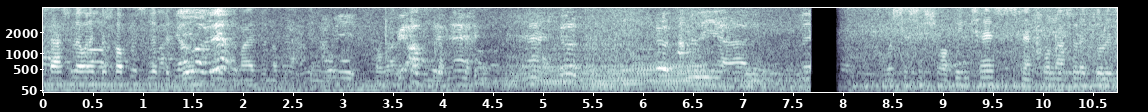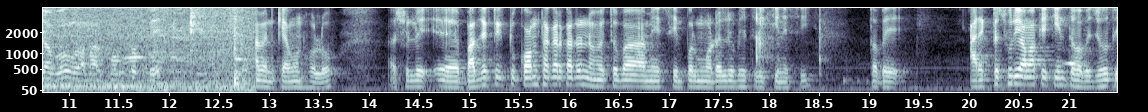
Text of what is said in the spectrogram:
এটা আসলে আমার একটা স্বপ্ন ছিল, একটা ড্রেস মায়ের জন্য অবশেষে শপিং শেষ, এখন আসলে চলে যাব আমার গন্তব্যে। জানাবেন কেমন হলো? আসলে বাজেটটা একটু কম থাকার কারণে হয়তো বা আমি সিম্পল মডেলের ভেতরে কিনেছি। তবে আরেকটা ছুরি আমাকে কিনতে হবে। যেহেতু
